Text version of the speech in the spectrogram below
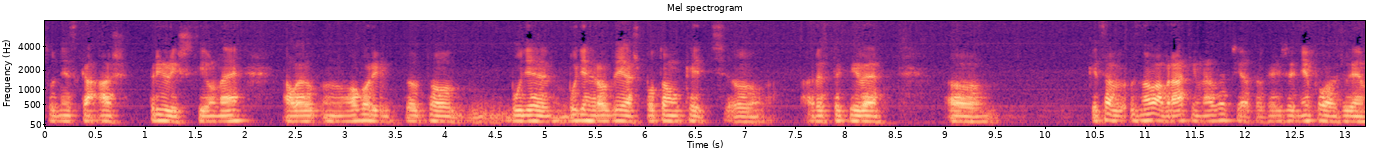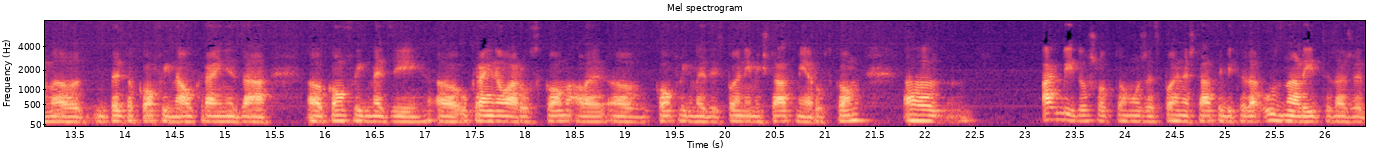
sú dneska až príliš silné, ale hovorím, to, to bude, bude hroziť až potom, keď respektíve keď sa znova vrátim na začiatok, že nepovažujem e, tento konflikt na Ukrajine za e, konflikt medzi e, Ukrajinou a Ruskom, ale konflikt medzi Spojenými štátmi a Ruskom. Ak by došlo k tomu, že Spojené štáty by teda uznali, teda, že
